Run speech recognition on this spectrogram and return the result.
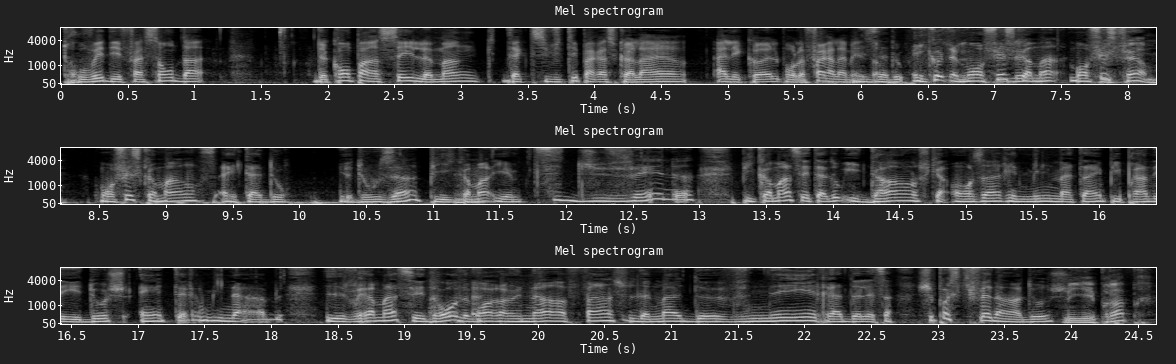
trouver des façons de compenser le manque d'activité parascolaire à l'école pour le faire à la les maison. ados. Écoute, mon fils le- comment mon fils mon fils commence à être ado. Il a 12 ans, puis il, commence, il a un petit duvet, là, puis il commence être ado. Il dort jusqu'à 11h30 le matin, puis il prend des douches interminables. Il est vraiment, c'est drôle de voir un enfant soudainement devenir adolescent. Je sais pas ce qu'il fait dans la douche, Mais il est propre.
